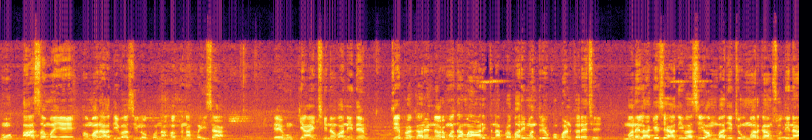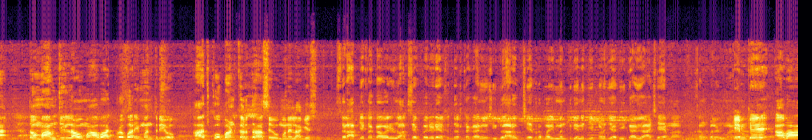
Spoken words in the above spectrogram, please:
હું આ સમયે અમારા આદિવાસી લોકોના હકના પૈસા એ હું ક્યાંય છીનવવા નહીં દેમ. જે પ્રકારે નર્મદામાં આ રીતના પ્રભારી મંત્રીઓ કૌભાંડ કરે છે મને લાગે છે આદિવાસી અંબાજીથી ઉમરગામ સુધીના તમામ જિલ્લાઓમાં આવા જ પ્રભારી મંત્રીઓ આ જ કૌભાંડ કરતા હશે એવું મને લાગે છે. સર આપ જે ટકાવારીનો આક્ષેપ કરી રહ્યા છો દસ ટકાનો સીધો આરોપ છે પ્રભારી મંત્રી અને જે પણ જે અધિકારીઓ આ છે એમાં સંકલનમાં. કેમ કે આવા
